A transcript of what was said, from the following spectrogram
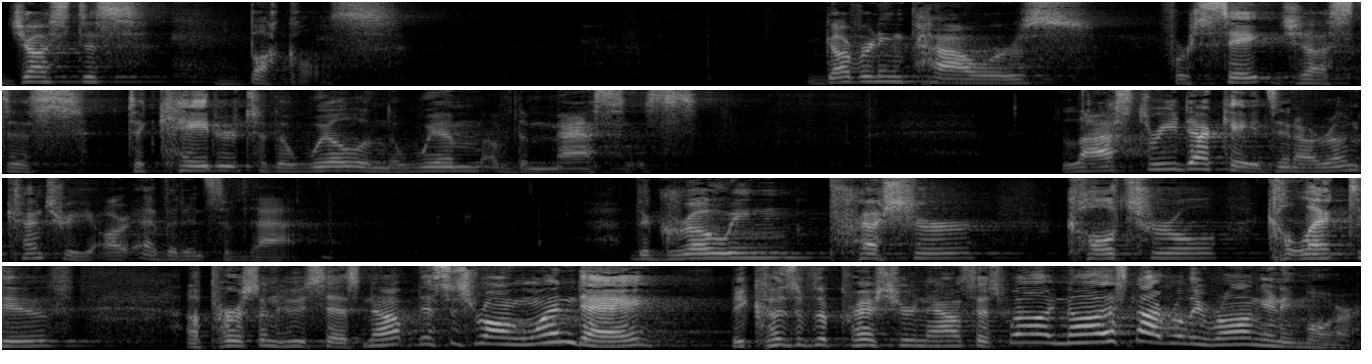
Justice buckles. Governing powers forsake justice to cater to the will and the whim of the masses. Last three decades in our own country are evidence of that. The growing pressure, cultural, collective, a person who says, Nope, this is wrong one day, because of the pressure now says, Well, no, that's not really wrong anymore.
